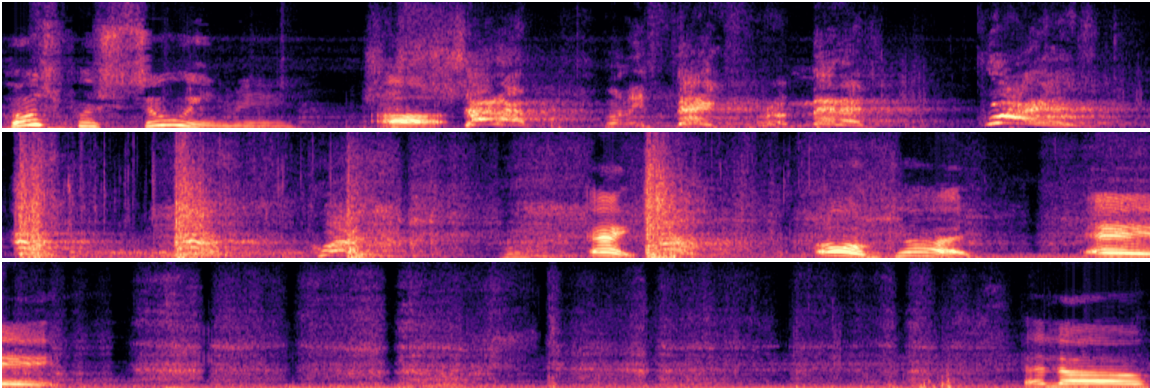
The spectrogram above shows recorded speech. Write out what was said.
Who's pursuing me? Oh, Shut up! Let me think for a minute! Quiet! Quiet! hey. Oh, God. Hey. Hello.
